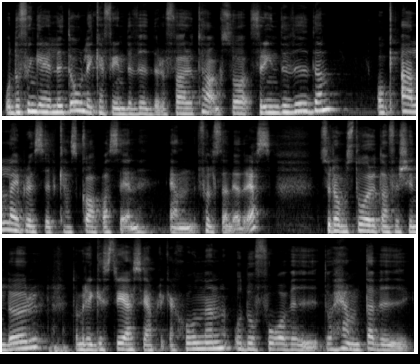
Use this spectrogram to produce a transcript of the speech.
Och då fungerar det lite olika för individer och företag. Så för individen och alla i princip kan skapa sig en, en fullständig adress. Så de står utanför sin dörr, de registrerar sig i applikationen och då, får vi, då hämtar vi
